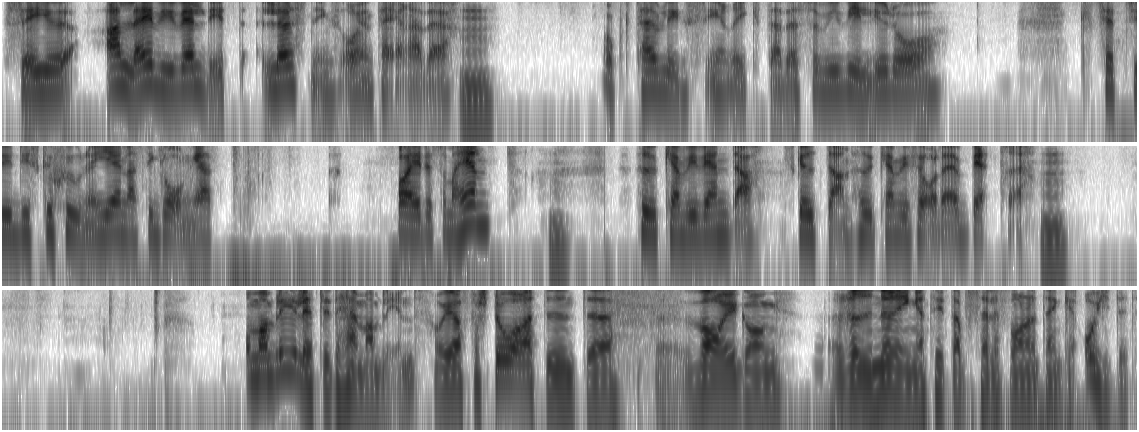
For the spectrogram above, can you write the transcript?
så är ju alla är vi väldigt lösningsorienterade mm. och tävlingsinriktade så vi vill ju då sätts ju diskussionen genast igång att vad är det som har hänt? Mm. Hur kan vi vända skutan? Hur kan vi få det bättre? Mm. Och man blir ju lätt lite hemmablind och jag förstår att du inte eh, varje gång Rune ringer tittar på telefonen och tänker oj, det,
